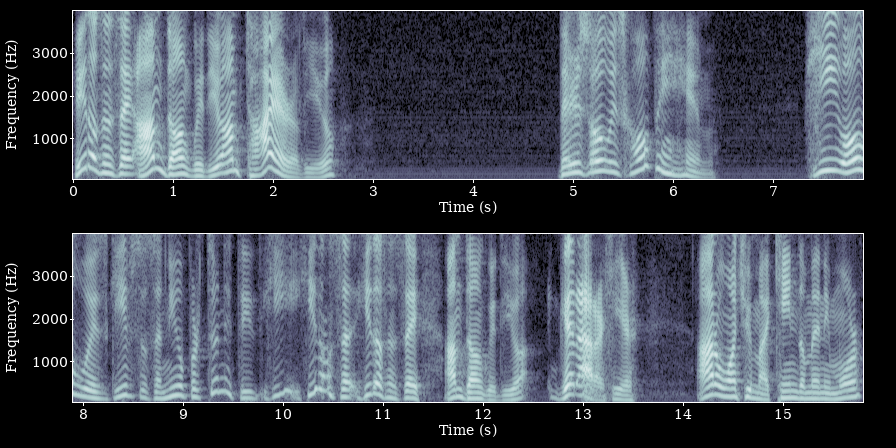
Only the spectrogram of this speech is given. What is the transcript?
He doesn't say, I'm done with you, I'm tired of you. There is always hope in Him. He always gives us a new opportunity. He, he, don't say, he doesn't say, I'm done with you. Get out of here. I don't want you in my kingdom anymore.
